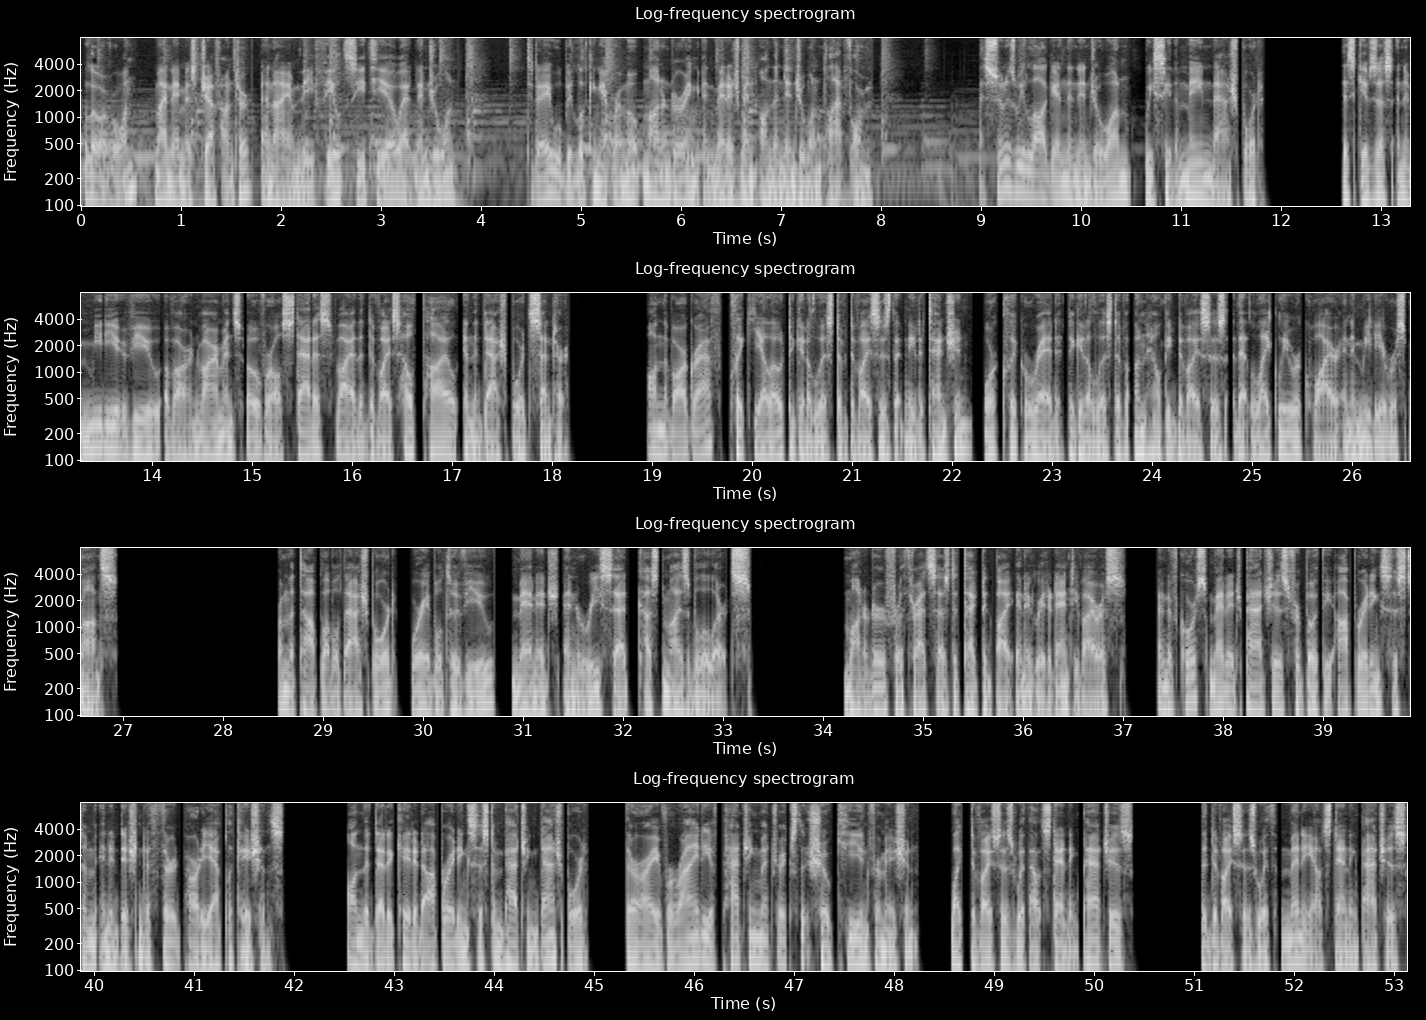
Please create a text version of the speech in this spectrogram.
Hello, everyone. My name is Jeff Hunter, and I am the Field CTO at Ninja One. Today, we'll be looking at remote monitoring and management on the Ninja One platform. As soon as we log in to Ninja One, we see the main dashboard. This gives us an immediate view of our environment's overall status via the device health tile in the dashboard center. On the bar graph, click yellow to get a list of devices that need attention, or click red to get a list of unhealthy devices that likely require an immediate response. From the top level dashboard, we're able to view, manage, and reset customizable alerts, monitor for threats as detected by integrated antivirus, and of course, manage patches for both the operating system in addition to third party applications. On the dedicated operating system patching dashboard, there are a variety of patching metrics that show key information, like devices with outstanding patches, the devices with many outstanding patches,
